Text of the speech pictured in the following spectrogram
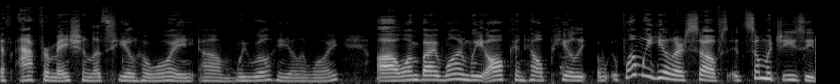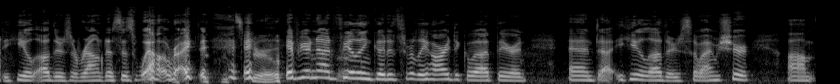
if affirmation, let's heal Hawaii, um, we will heal Hawaii. Uh, one by one, we all can help heal. When we heal ourselves, it's so much easier to heal others around us as well, right? That's true. If you're not feeling good, it's really hard to go out there and, and uh, heal others. So I'm sure um,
